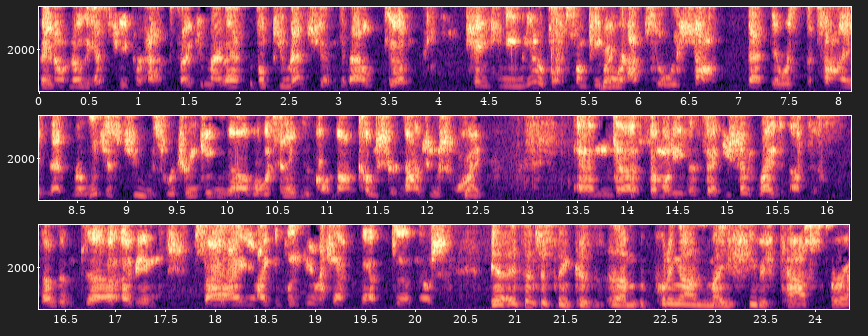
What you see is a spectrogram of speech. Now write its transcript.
they don't know the history, perhaps. Like in my last the book you mentioned about uh, changing the immutable. Some people right. were absolutely shocked that there was a time that religious Jews were drinking uh, what would today be called non-kosher, non-Jewish wine. Right. And uh, someone even said you shouldn't write about this. Doesn't uh, I mean? So I, I completely reject that uh, notion. Yeah, it's interesting because um, putting on my yeshivish cap or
